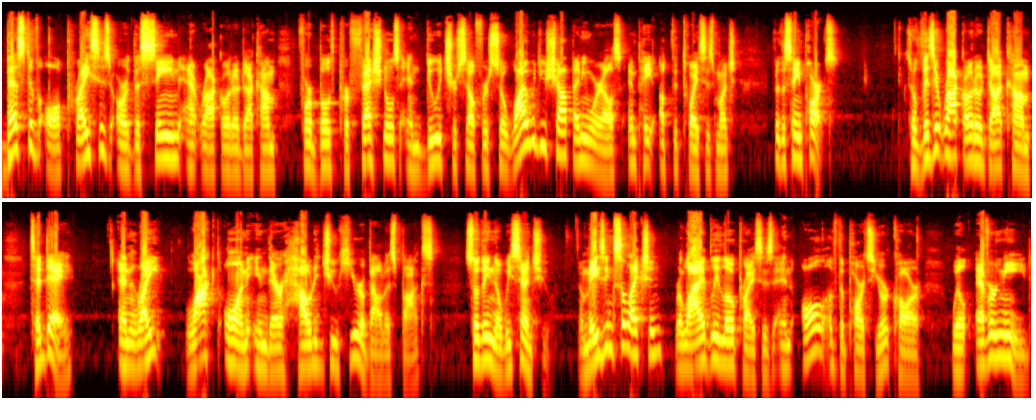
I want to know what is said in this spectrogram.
Best of all, prices are the same at RockAuto.com for both professionals and do it yourselfers, so why would you shop anywhere else and pay up to twice as much for the same parts? So visit RockAuto.com today and write locked on in their How Did You Hear About Us box so they know we sent you. Amazing selection, reliably low prices, and all of the parts your car will ever need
